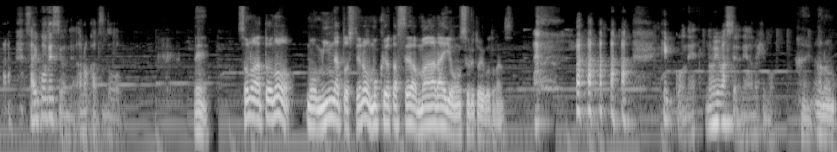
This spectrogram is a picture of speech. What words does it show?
最高ですよね、あの活動。ね、その後の、もうみんなとしての目標達成はマーライオンをするということなんです。結構ね、飲みましたよね、あの日も。はい。あの、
